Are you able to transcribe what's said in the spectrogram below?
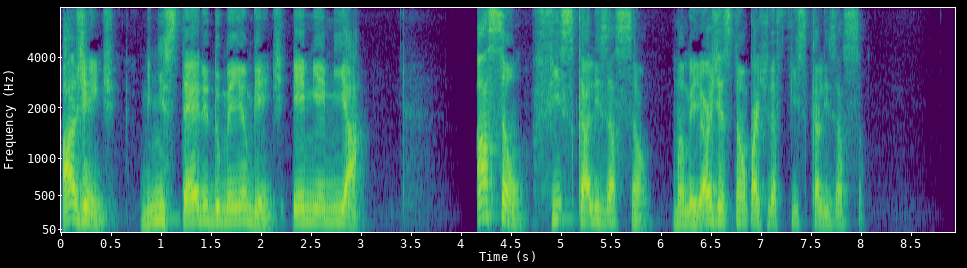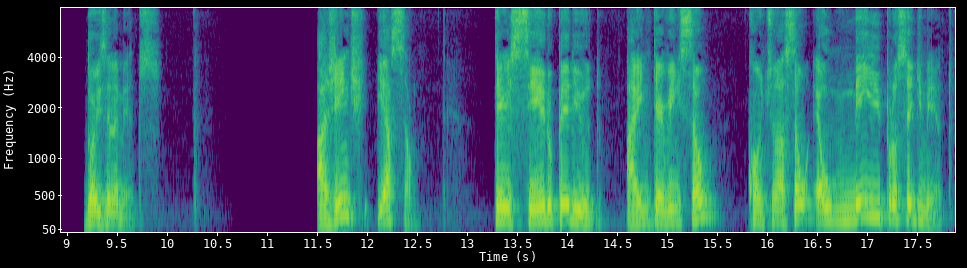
Agente, Ministério do Meio Ambiente, MMA. Ação, fiscalização. Uma melhor gestão a partir da fiscalização. Dois elementos. Agente e ação. Terceiro período, a intervenção, continuação é o meio e procedimento.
